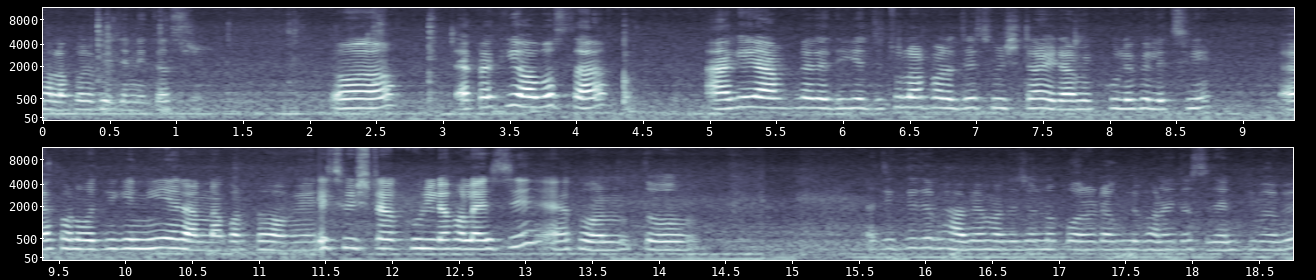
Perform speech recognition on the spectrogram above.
ভালো করে ভেজে নিতেছি। তো একটা কি অবস্থা? আগে আপনার এদিকে যে চুলার পরে যে সুইচটা, এটা আমি খুলে ফেলেছি, এখন ওদিকে নিয়ে রান্না করতে হবে। এই সুইচটা খুললে ফলাইছি, এখন তো দিয়ে যে ভাবে আমাদের জন্য পরোটাগুলি বানাইতেছে জানেন কীভাবে।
